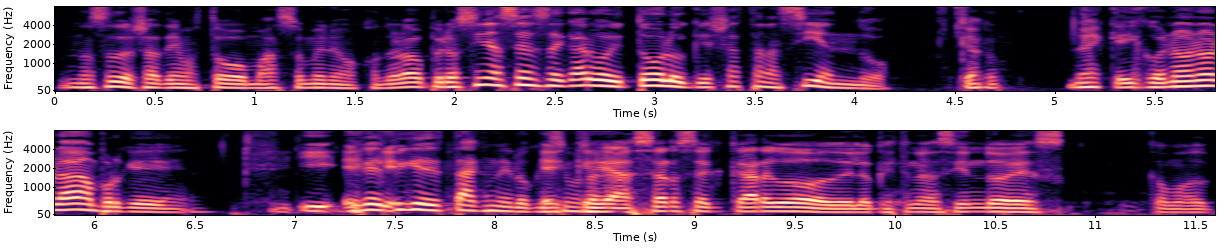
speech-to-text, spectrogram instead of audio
nosotros ya tenemos todo más o menos controlado, pero sin hacerse cargo de todo lo que ya están haciendo. Claro. No es que dijo, no, no lo hagan porque... Y es que- fíjate Stacknet lo que es hicimos que acá. hacerse cargo de lo que están haciendo es como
